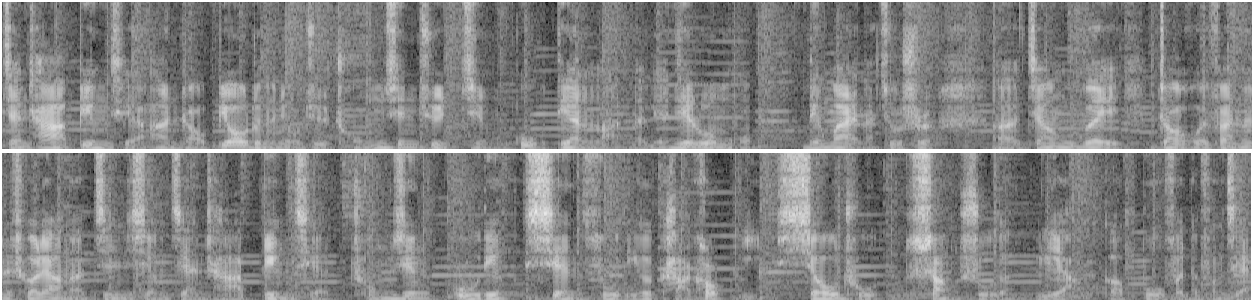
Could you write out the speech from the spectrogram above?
检查，并且按照标准的扭矩重新去紧固电缆的连接螺母。另外呢，就是呃将为召回范围内的车辆呢进行检查，并且重新固定限速的一个卡扣，以消除上述的两个部分的风险。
